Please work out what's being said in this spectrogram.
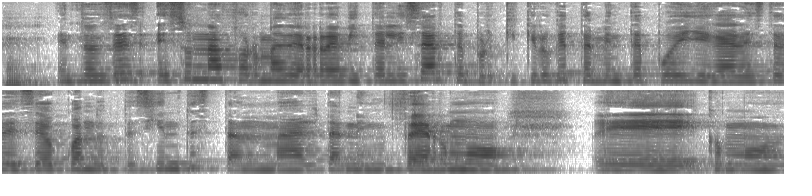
Entonces es una forma de revitalizarte porque creo que también te puede llegar este deseo cuando te sientes tan mal, tan enfermo, eh, como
